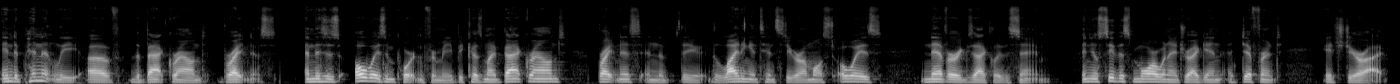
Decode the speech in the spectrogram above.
independently of the background brightness. And this is always important for me because my background brightness and the, the, the lighting intensity are almost always never exactly the same. And you'll see this more when I drag in a different HDRI.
